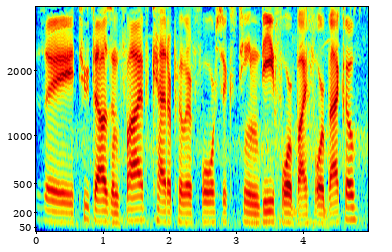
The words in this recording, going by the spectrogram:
This is a 2005 Caterpillar 416D 4x4 backhoe.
